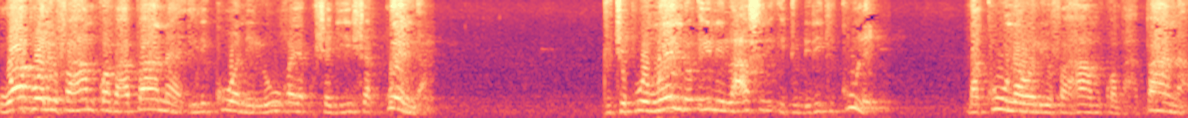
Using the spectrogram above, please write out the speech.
Wapo waliofahamu kwamba hapana, ilikuwa ni lugha ya kushajiisha kwenda. Tuchepue mwendo ili al-asri itudiriki kule. Na kuna waliofahamu kwamba hapana,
